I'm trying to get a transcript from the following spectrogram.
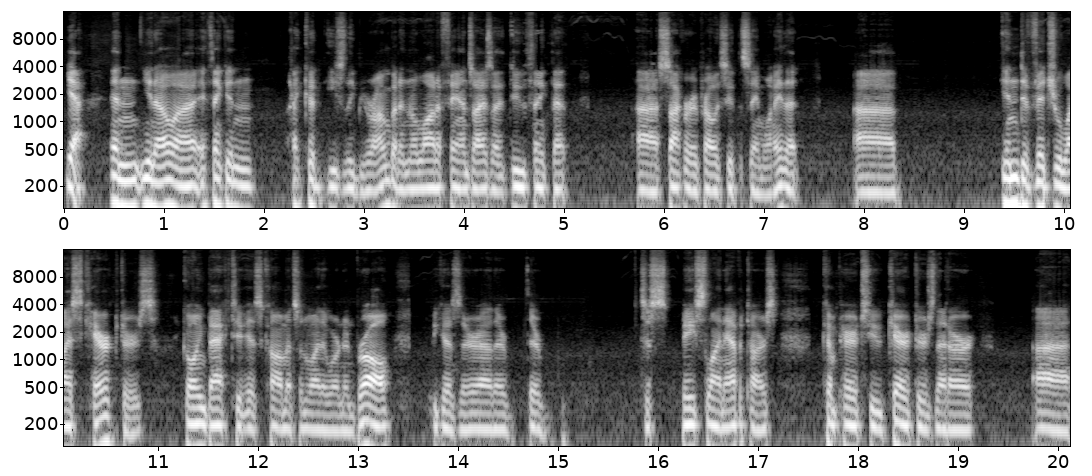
Yeah, and you know, uh, I think in I could easily be wrong, but in a lot of fans' eyes, I do think that uh, Sakurai would probably see it the same way that uh, individualized characters, going back to his comments on why they weren't in Brawl, because they're uh, they're they're just baseline avatars compared to characters that are, uh,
